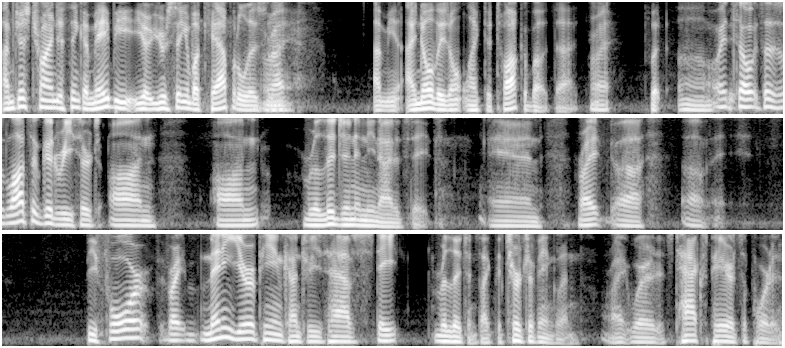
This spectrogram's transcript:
I'm just trying to think of maybe you're, you're saying about capitalism. right. I mean, I know they don't like to talk about that, Right. but um, Right, So, so there's lots of good research on on religion in the United States, and right uh, uh, before right, many European countries have state religions like the Church of England, right, where it's taxpayer supported,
